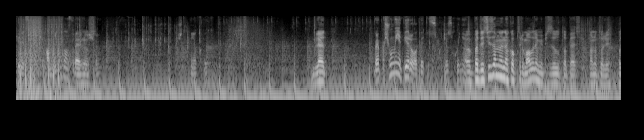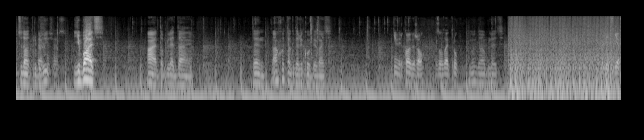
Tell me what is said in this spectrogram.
Хериться. А мне не настраивать Минус. еще. Что-то меня хуй. Блядь, Бля, почему меня первого опять? Ну, сука, что за хуйня? э, подойти за мной на коптере, мало ли мне пиздадут опять. Анатолий, вот сюда вот прибежи. Сейчас. Ебать! А, это, блядь, Даня. Дэн, нахуй так далеко бегать? Не, далеко бежал. Залутать труп. Ну да, блядь. Блять, yes.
